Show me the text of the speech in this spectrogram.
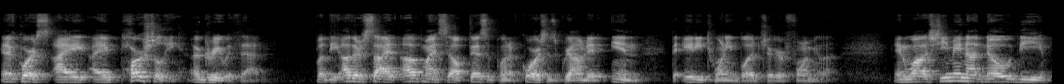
And of course, I, I partially agree with that. But the other side of my self-discipline, of course, is grounded in the 80-20 blood sugar formula. And while she may not know the,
